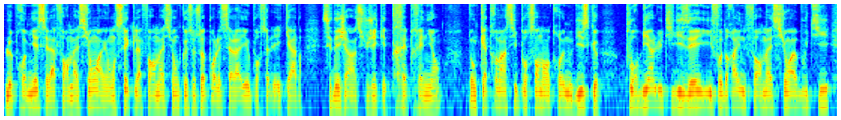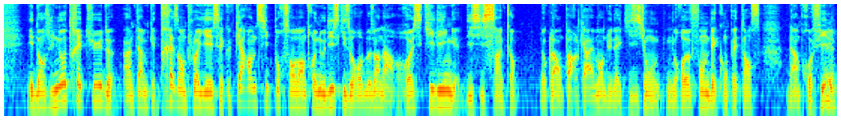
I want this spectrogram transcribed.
Le premier, c'est la formation, et on sait que la formation, que ce soit pour les salariés ou pour les cadres, c'est déjà un sujet qui est très prégnant. Donc 86% d'entre eux nous disent que pour bien l'utiliser, il faudra une formation aboutie. Et dans une autre étude, un terme qui est très employé, c'est que 46% d'entre eux nous disent qu'ils auront besoin d'un reskilling d'ici 5 ans. Donc là, on parle carrément d'une acquisition, d'une refonte des compétences d'un profil.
